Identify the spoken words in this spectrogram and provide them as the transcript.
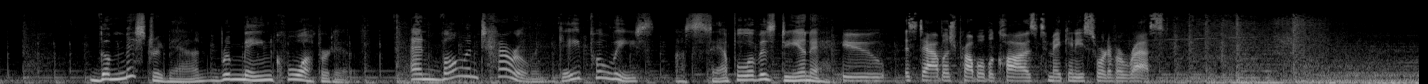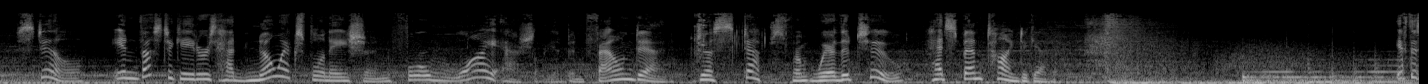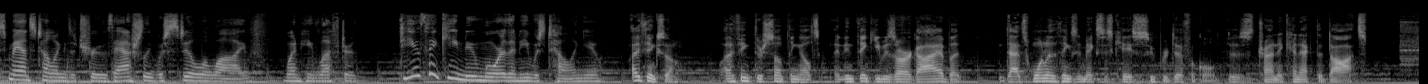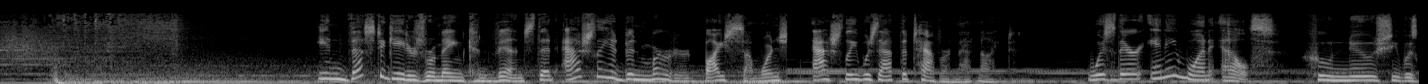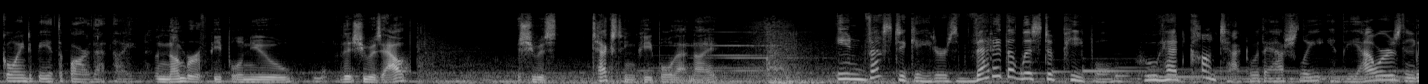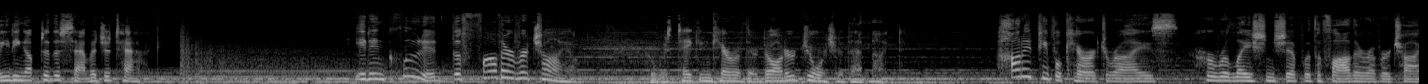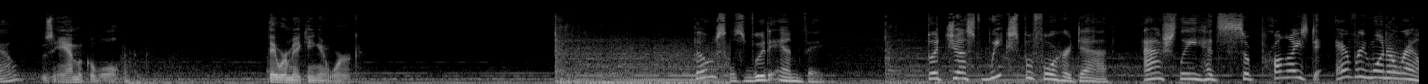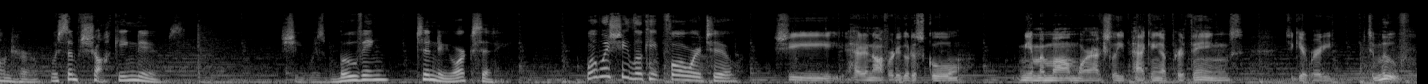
The mystery man remained cooperative and voluntarily gave police a sample of his DNA. To establish probable cause to make any sort of arrest. Still, investigators had no explanation for why Ashley had been found dead just steps from where the two had spent time together. If this man's telling the truth, Ashley was still alive when he left her. Do you think he knew more than he was telling you? I think so. I think there's something else. I didn't think he was our guy, but that's one of the things that makes this case super difficult, is trying to connect the dots. Investigators remain convinced that Ashley had been murdered by someone. Ashley was at the tavern that night. Was there anyone else who knew she was going to be at the bar that night? A number of people knew that she was out. She was texting people that night. Investigators vetted the list of people who had contact with Ashley in the hours leading up to the savage attack. It included the father of her child, who was taking care of their daughter, Georgia, that night. How did people characterize her relationship with the father of her child? It was amicable. They were making it work. Those would envy. But just weeks before her death, Ashley had surprised everyone around her with some shocking news. She was moving to New York City. What was she looking forward to? She had an offer to go to school. Me and my mom were actually packing up her things to get ready to move.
